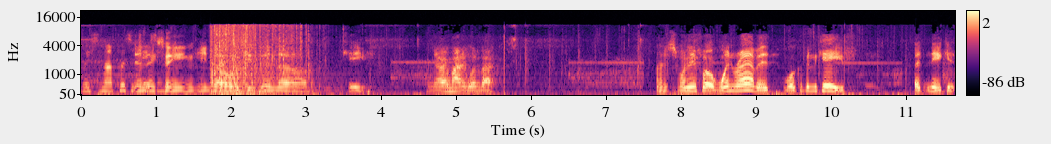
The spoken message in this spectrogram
At least not pussy And chasing. next thing he knows, he's in the cave. Never mind, I'm going back. I just went in for one rabbit woke up in the cave, but naked.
